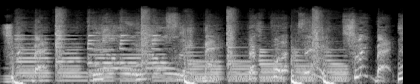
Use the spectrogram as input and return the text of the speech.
Slick back. No, no. Slick back. That's what I said. Slick back.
